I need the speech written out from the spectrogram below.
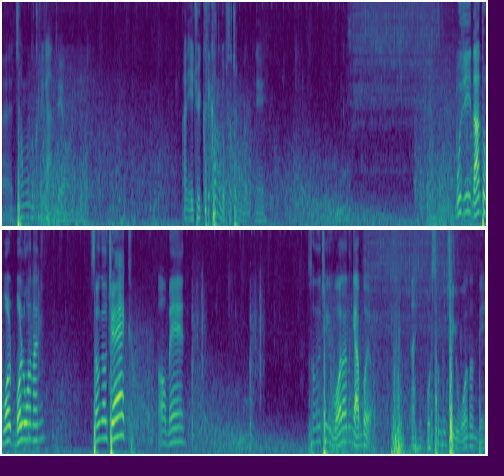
아, 창문도 클릭이 안 돼요. 예. 아니 애초에 클릭하는 게 없어 창문. 예. 뭐지? 나한테 뭘, 뭘 원하니? 성경책. 어, 맨. 성경 책이 원하는 게 안 보여. 아니 뭐 성경 책이 원한대.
